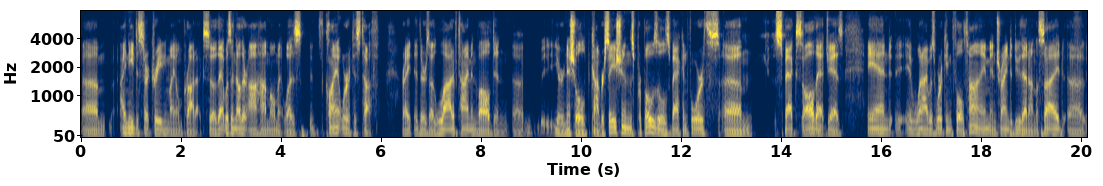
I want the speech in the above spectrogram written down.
um, I need to start creating my own products. So that was another aha moment. Was client work is tough right? There's a lot of time involved in uh, your initial conversations, proposals, back and forths, um, specs, all that jazz. And it, when I was working full time and trying to do that on the side, uh,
